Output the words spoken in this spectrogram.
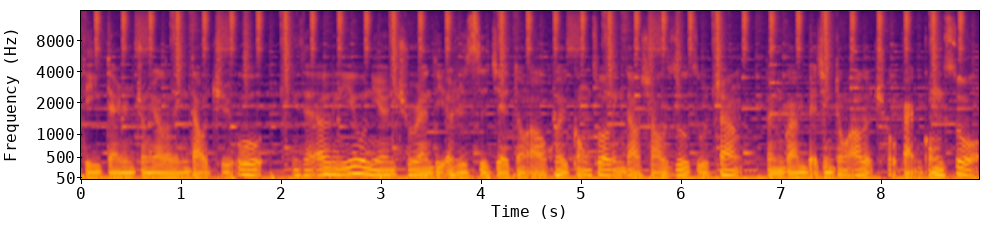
地担任重要的领导职务，并在2015年出任第二十四届冬奥会工作领导小组组长，分管北京冬奥的筹办工作。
